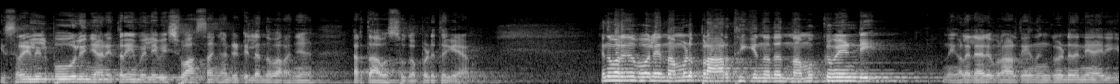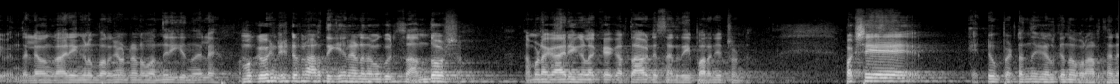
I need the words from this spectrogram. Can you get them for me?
ഇസ്രയേലിൽ പോലും ഞാൻ ഇത്രയും വലിയ വിശ്വാസം കണ്ടിട്ടില്ലെന്ന് പറഞ്ഞ് കർത്താവ് സുഖപ്പെടുത്തുകയാണ്. എന്ന് പറഞ്ഞതുപോലെ നമ്മൾ പ്രാർത്ഥിക്കുന്നത് നമുക്ക് വേണ്ടി. നിങ്ങളെല്ലാവരും പ്രാർത്ഥിക്കുന്നത് നിങ്ങൾക്ക് വേണ്ടി തന്നെ ആയിരിക്കും എന്തെല്ലാം കാര്യങ്ങളും പറഞ്ഞുകൊണ്ടാണ് വന്നിരിക്കുന്നത് അല്ലേ? നമുക്ക് വേണ്ടിയിട്ട് പ്രാർത്ഥിക്കാനാണ് നമുക്കൊരു സന്തോഷം. നമ്മുടെ കാര്യങ്ങളൊക്കെ കർത്താവിന്റെ സന്നിധി പറഞ്ഞിട്ടുണ്ട്. പക്ഷേ ഏറ്റവും പെട്ടെന്ന് കേൾക്കുന്ന പ്രാർത്ഥന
